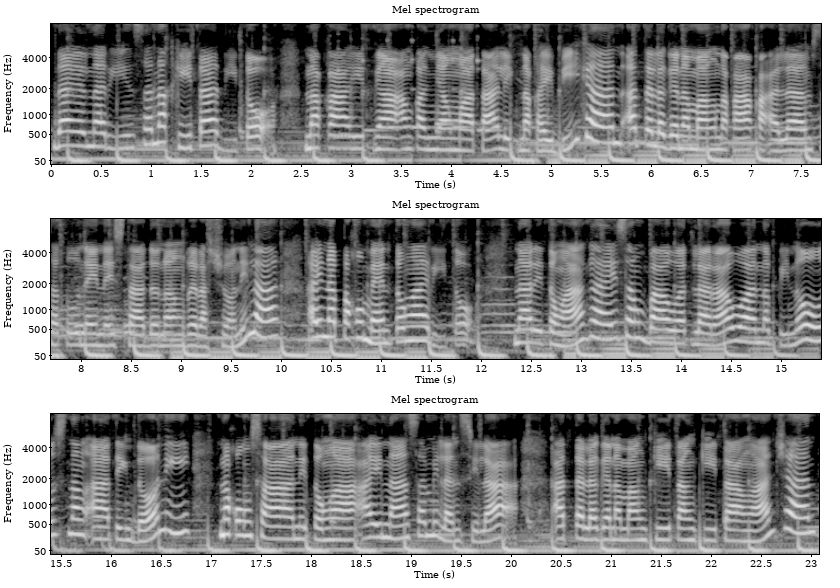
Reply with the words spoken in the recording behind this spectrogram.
dahil na rin sa nakita dito na kahit nga ang kanyang matalik na kaibigan at talaga namang nakakaalam sa tunay na estado ng relasyon nila ay napakomento nga rito. Narito nga guys ang bawat larawan na pinost ng ating Donnie na kung saan ito nga ay nasa Milan sila. At talaga namang kitang kita nga dyan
